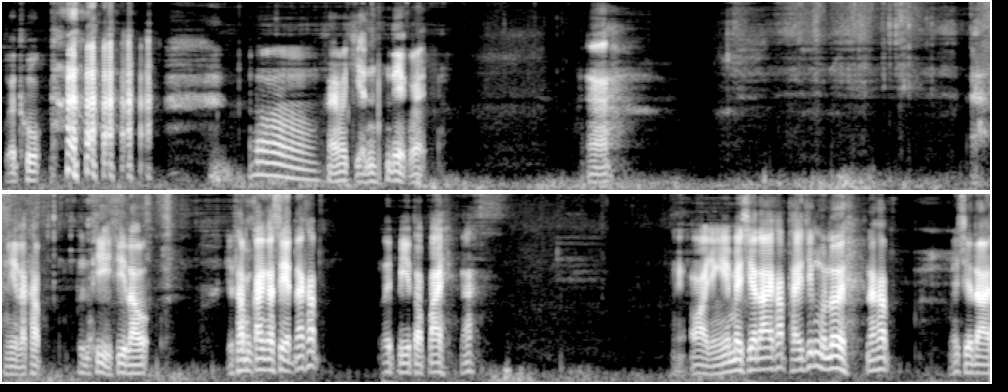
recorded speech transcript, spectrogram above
เผื่อถูกโอ้ใครมาเขียนเลขไว้อ่าอะนี่แหละครับ พื้นที่ที่เราจะทำการเกษตรนะครับ ในปีต่อไปนะอ๋ออย่างนี้ไม่เสียดายครับไถทิ้งหมดเลยนะครับ ไม่เสียดาย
